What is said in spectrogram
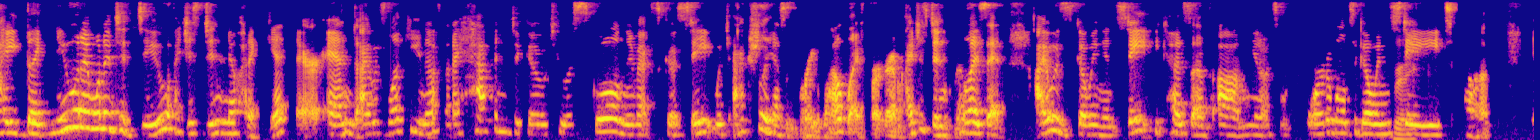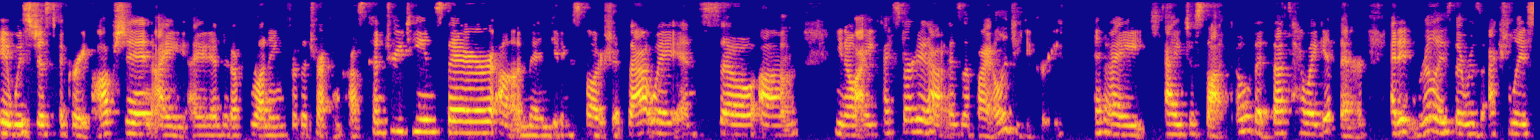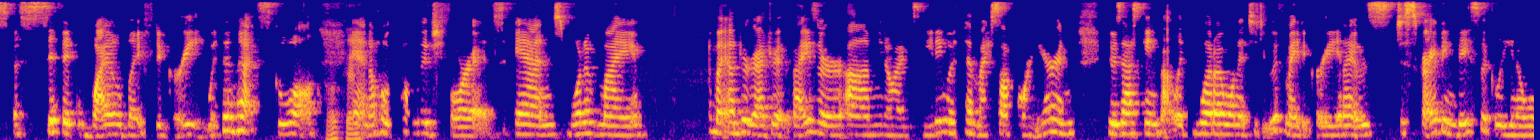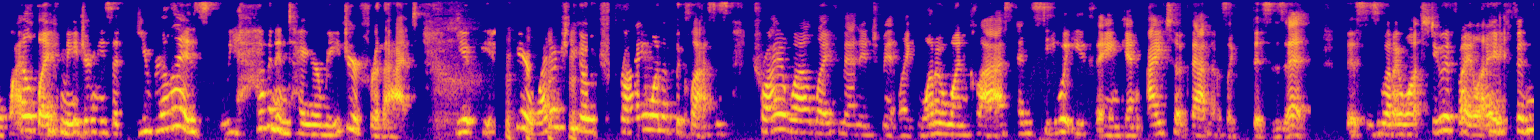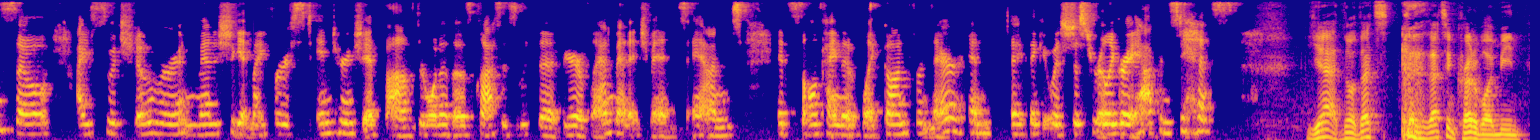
I like knew what I wanted to do. I just didn't know how to get there. And I was lucky enough that I happened to go to a school, New Mexico State, which actually has a great wildlife program. I just didn't realize it. I was going in state because of, um, you know, it's affordable to go in state. Right. Um, it was just a great option. I, I ended up running for the track and cross country teams there um, and getting scholarship that way. And so, um, you know, I, I started out as a biology degree and I I just thought, oh, that that's how I get there. I didn't realize there was actually a specific wildlife degree within that school okay. and a whole college for it. And one of my my undergraduate advisor, um, you know, I was meeting with him my sophomore year, and he was asking about like what I wanted to do with my degree, and I was describing basically, you know, a wildlife major, and he said, "You realize we have an entire major for that. You, here, why don't you go try one of the classes, try a wildlife management like 101 class, and see what you think." And I took that, and I was like, "This is it this is what I want to do with my life. And so I switched over and managed to get my first internship um, through one of those classes with the Bureau of Land Management. And it's all kind of like gone from there. And I think it was just really great happenstance. Yeah, no, that's that's incredible. I mean,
